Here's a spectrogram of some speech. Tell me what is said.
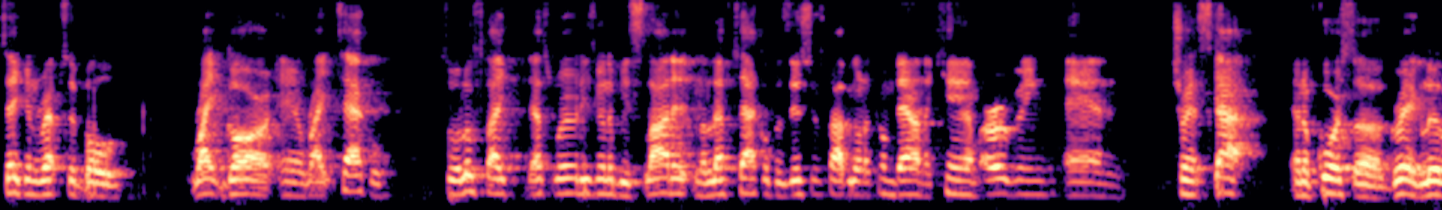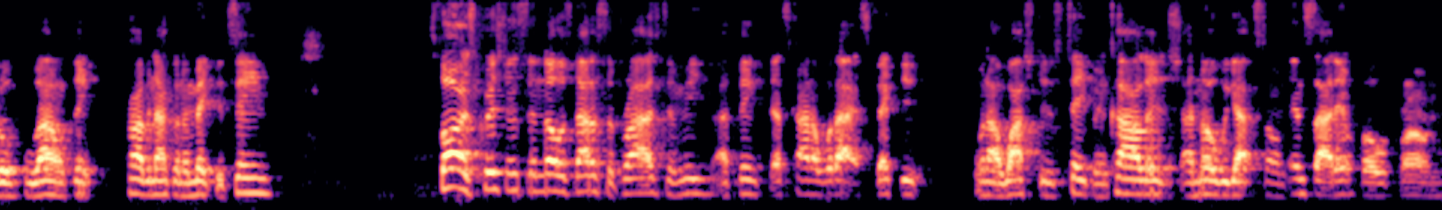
taking reps at both right guard and right tackle. So it looks like that's where he's going to be slotted in the left tackle position. is probably going to come down to Cam Erving and Trent Scott, and of course uh, Greg Little, who I don't think probably not going to make the team. As far as Christensen, though, it's not a surprise to me. I think that's kind of what I expected when I watched his tape in college. I know we got some inside info from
